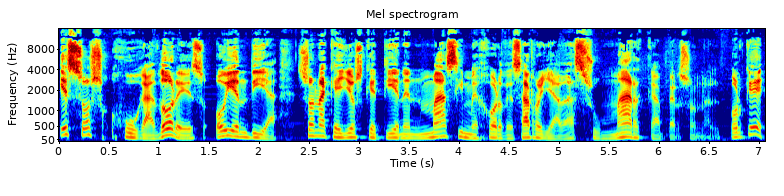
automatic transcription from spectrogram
Esos jugadores hoy en día son aquellos que tienen más y mejor desarrollada su marca personal. ¿Por qué?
